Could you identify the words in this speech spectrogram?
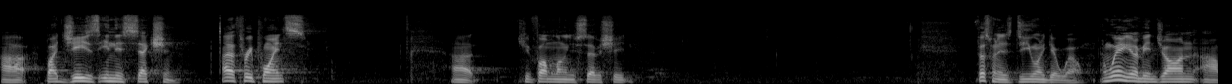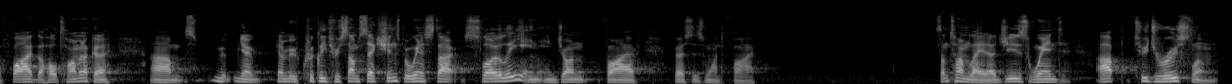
uh, by Jesus in this section. I have three points. Uh, you can follow along in your service sheet. First one is, do you want to get well? And we're going to be in John uh, 5 the whole time. We're not going to um, you know, going to move quickly through some sections, but we're going to start slowly in, in John 5, verses 1 to 5. Sometime later, Jesus went up to Jerusalem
